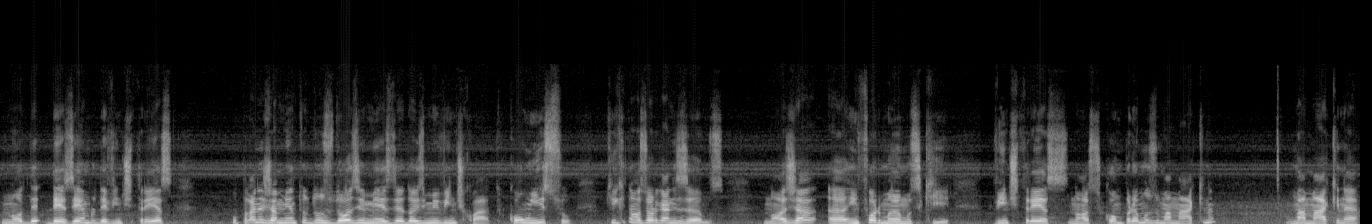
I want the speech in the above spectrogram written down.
no de, dezembro de 23 o planejamento dos 12 meses de 2024. Com isso, o que, que nós organizamos? Nós já uh, informamos que 23 nós compramos uma máquina, uma máquina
